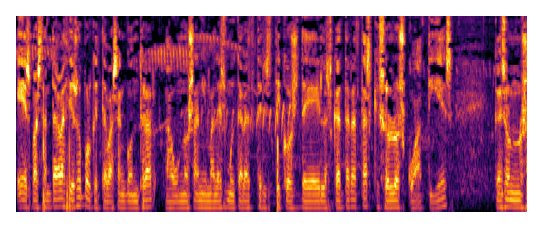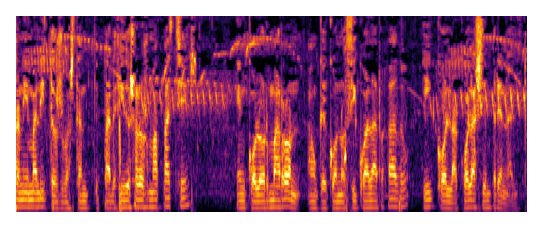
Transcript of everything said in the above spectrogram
es bastante gracioso porque te vas a encontrar a unos animales muy característicos de las cataratas que son los coatíes, que son unos animalitos bastante parecidos a los mapaches, en color marrón, aunque con hocico alargado y con la cola siempre en alto.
